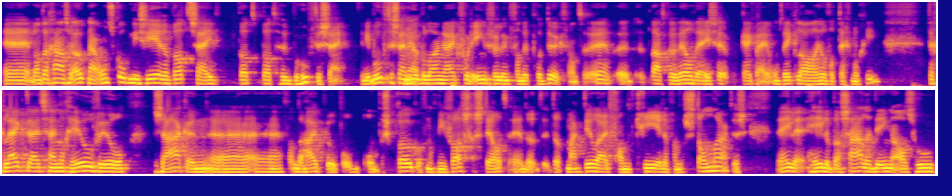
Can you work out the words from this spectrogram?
Uh, want dan gaan ze ook naar ons communiceren wat, zij, wat, wat hun behoeftes zijn. En die behoeftes zijn heel belangrijk voor de invulling van dit product. Want uh, laten we wel wezen, kijk, wij ontwikkelen al heel veel technologie. Tegelijkertijd zijn nog heel veel zaken van de Hyperloop onbesproken of nog niet vastgesteld. En dat, dat maakt deel uit van het creëren van de standaard. Dus hele, hele basale dingen als hoe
